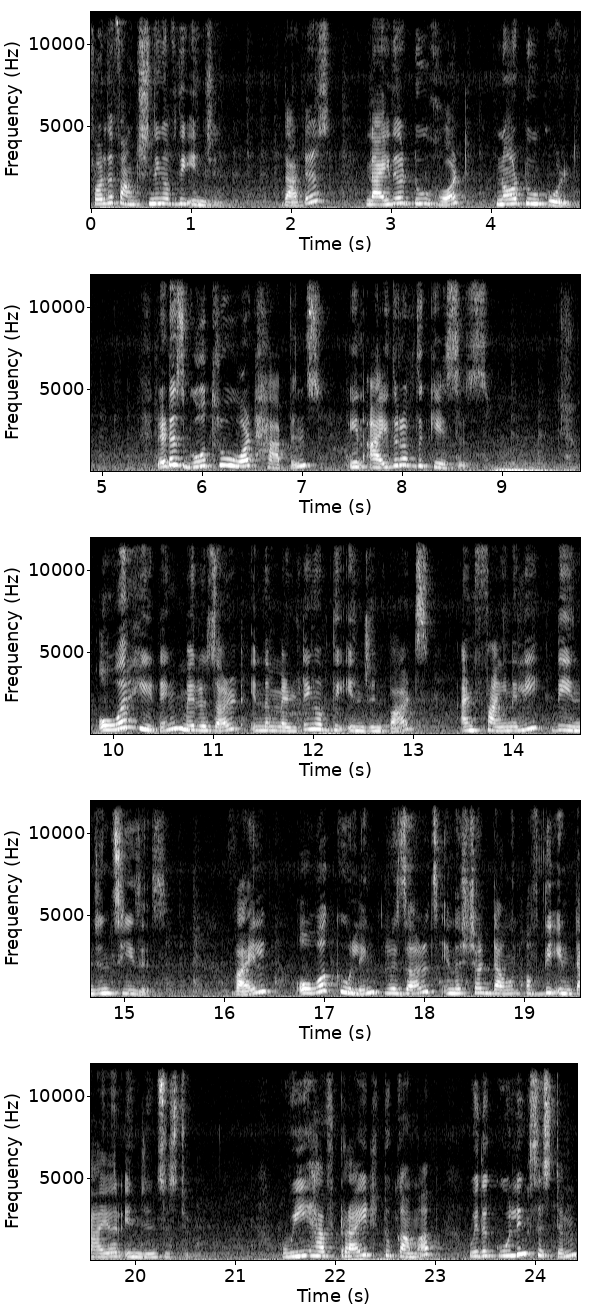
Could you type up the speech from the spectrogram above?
for the functioning of the engine. That is, neither too hot nor too cold. Let us go through what happens in either of the cases. Overheating may result in the melting of the engine parts and finally the engine seizes, while overcooling results in the shutdown of the entire engine system. We have tried to come up with a cooling system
